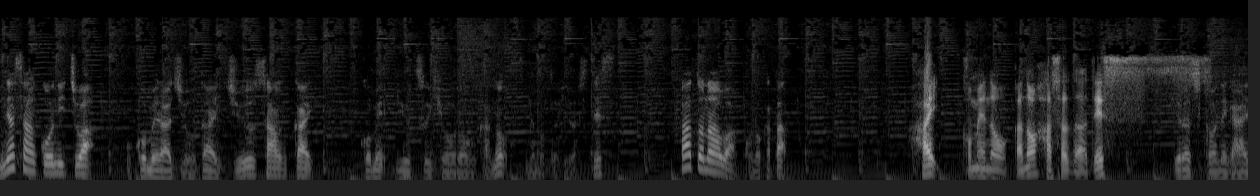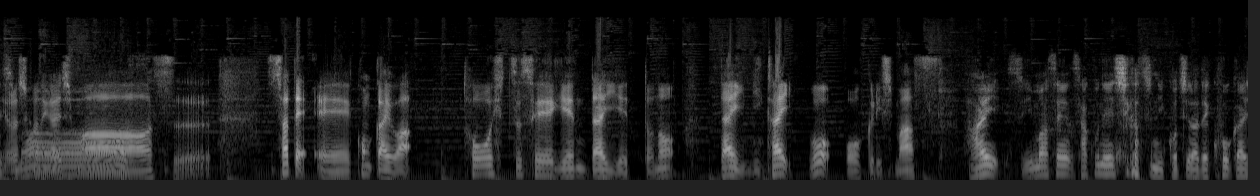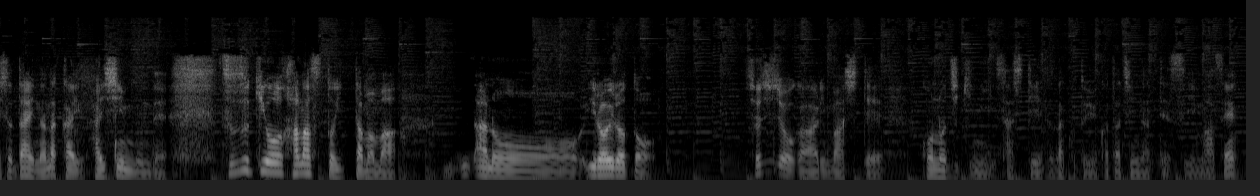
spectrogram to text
皆さんこんにちは。お米ラジオ第13回。お米流通評論家の根本博です。パートナーはこの方。はい。米農家の長田です。よろしくお願いします。よろしくお願いします。さて、えー、今回は糖質制限ダイエットの第2回をお送りします。はい、すいません。昨年4月にこちらで公開した第7回配信分で、続きを話すといったまま、あのーいろいろと諸事情がありましてこの時期にさせていただくという形になってすいません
